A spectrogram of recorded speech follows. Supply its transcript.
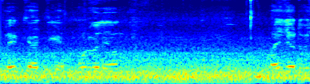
ఫ్లైట్ ఛార్జ్ మూడు వేల ఐదు వందలు వైజాగ్ టు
